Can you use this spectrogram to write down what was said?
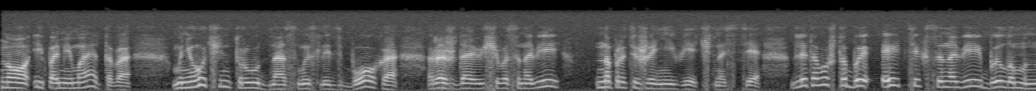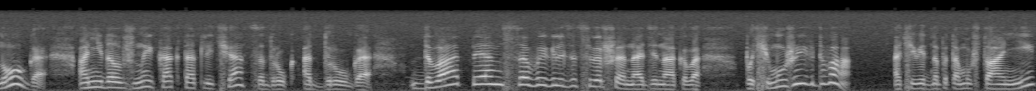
Но и помимо этого, мне очень трудно осмыслить Бога, рождающего сыновей, на протяжении вечности. Для того, чтобы этих сыновей было много, они должны как-то отличаться друг от друга. Два пенса выглядят совершенно одинаково. Почему же их два? Очевидно, потому что они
